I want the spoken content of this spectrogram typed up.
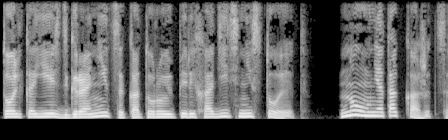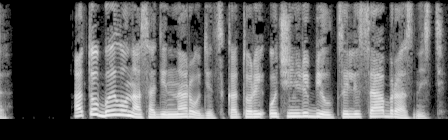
только есть граница, которую переходить не стоит. Ну, мне так кажется. А то был у нас один народец, который очень любил целесообразность.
